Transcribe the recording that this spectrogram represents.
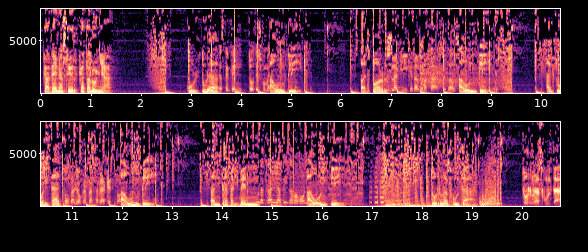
Cadena Ser Catalunya. Cultura a un clic. Esports a un clic. Actualitat a un clic. Entreteniment a un clic. Torna a escoltar. Torna a escoltar.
